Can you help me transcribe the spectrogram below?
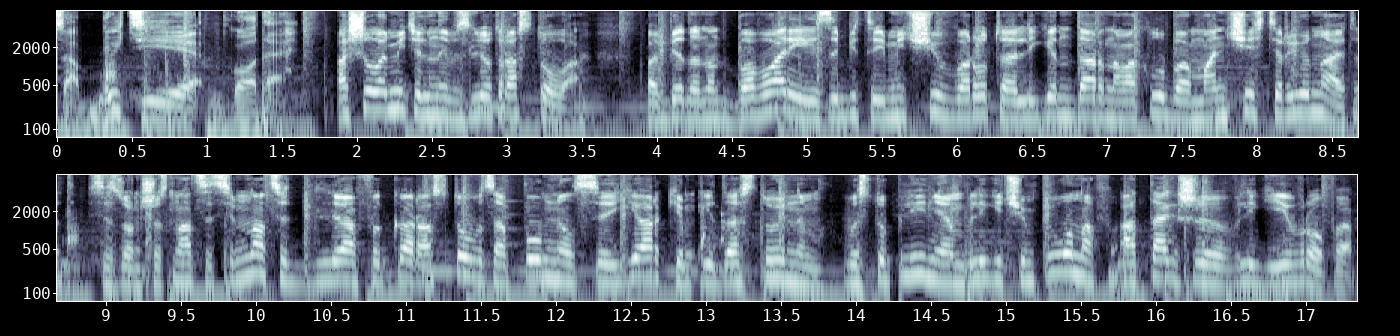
Событие года. Ошеломительный взлет Ростова. Победа над Баварией и забитые мячи в ворота легендарного клуба Манчестер Юнайтед. Сезон 16-17 для ФК Ростов запомнился ярким и достойным выступлением в Лиге Чемпионов, а также в Лиге Европы.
